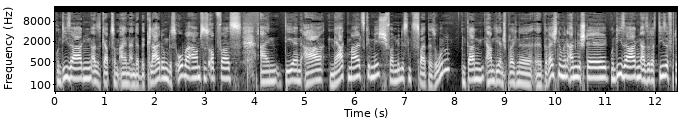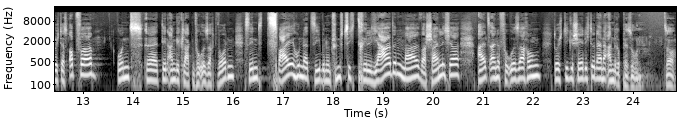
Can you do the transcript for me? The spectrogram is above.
Und die sagen, also es gab zum einen an der Bekleidung des Oberarms des Opfers ein DNA-Merkmalsgemisch von mindestens zwei Personen. Und dann haben die entsprechende äh, Berechnungen angestellt und die sagen also, dass diese durch das Opfer und äh, den Angeklagten verursacht wurden, sind 257 Trilliarden Mal wahrscheinlicher als eine Verursachung durch die Geschädigte und eine andere Person. So,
